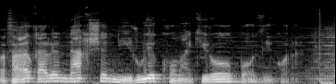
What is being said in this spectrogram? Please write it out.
و فقط قرار نقش نیروی کمکی رو بازی کنه.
